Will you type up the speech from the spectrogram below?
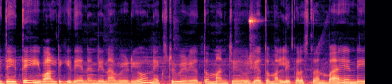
ఇదైతే ఇవాళకి ఇదేనండి నా వీడియో. నెక్స్ట్ వీడియోతో మంచి వీడియోతో మళ్ళీ కలుస్తాను. బాయ్ అండి.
